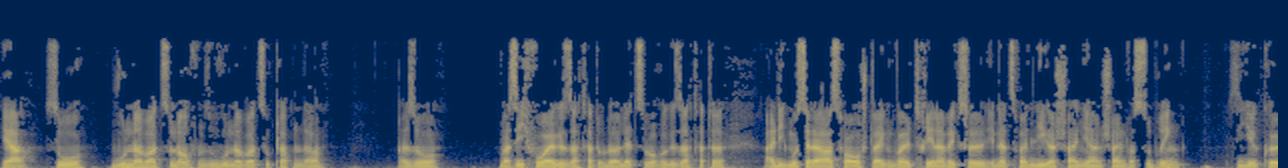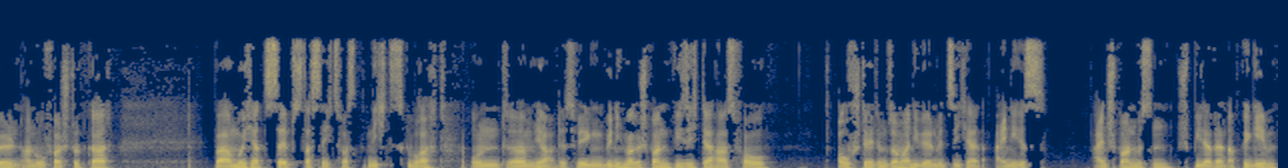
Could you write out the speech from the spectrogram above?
ja, so wunderbar zu laufen, so wunderbar zu klappen da. Also, was ich vorher gesagt hatte oder letzte Woche gesagt hatte, eigentlich muss ja der HSV aufsteigen, weil Trainerwechsel in der zweiten Liga scheinen ja anscheinend was zu bringen. Siehe Köln, Hannover, Stuttgart. Bei Hamburg hat selbst das nichts, was, nichts gebracht. Und ähm, ja, deswegen bin ich mal gespannt, wie sich der HSV aufstellt im Sommer. Die werden mit Sicherheit einiges einsparen müssen. Spieler werden abgegeben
